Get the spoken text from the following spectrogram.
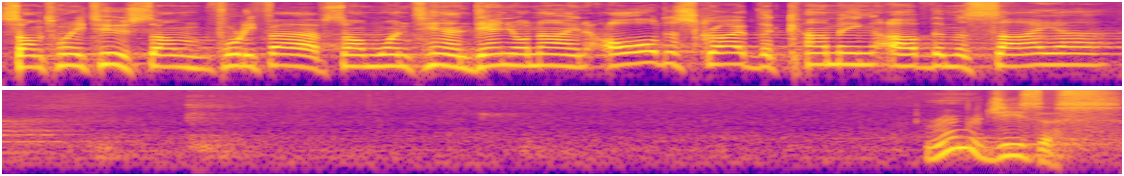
Psalm 22, Psalm 45, Psalm 110, Daniel 9 all describe the coming of the Messiah. Remember Jesus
